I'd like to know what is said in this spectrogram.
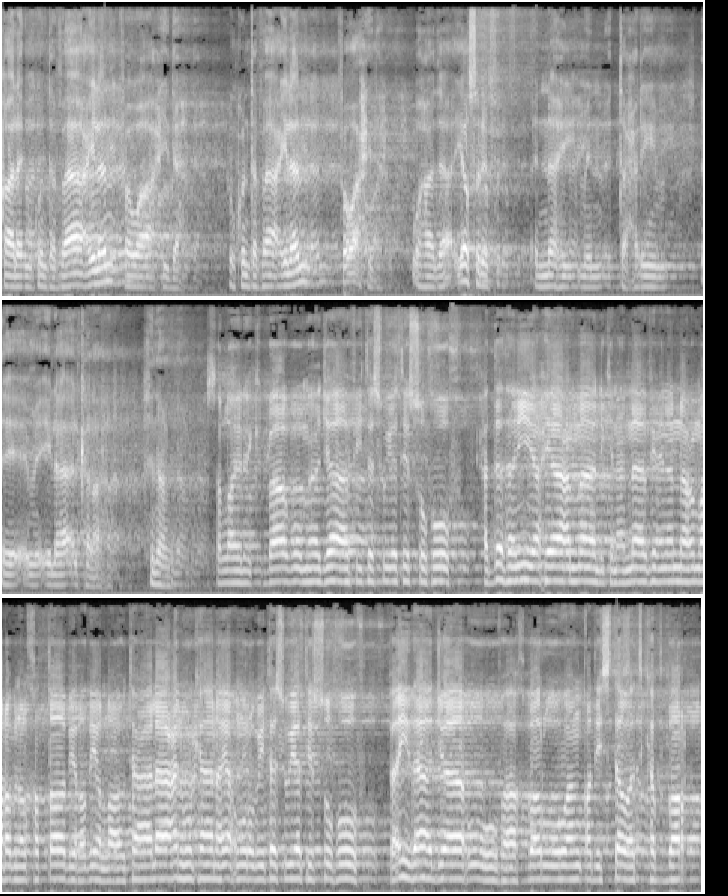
قال إن كنت فاعلا فواحدة إن كنت فاعلا فواحدة. وهذا يصرف النهي من التحريم إلى الكراهة. نعم. صلى الله إليك باب ما جاء في تسوية الصفوف. حدثني يحيى عن مالك عن نافع أن عمر بن الخطاب رضي الله تعالى عنه كان يأمر بتسوية الصفوف فإذا جاءوه فأخبروه أن قد استوت كبر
